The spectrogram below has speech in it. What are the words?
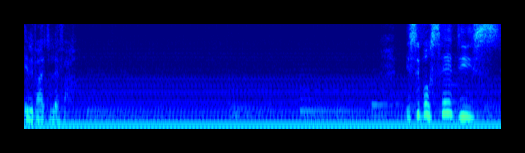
Ele vai te levar. E se você diz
